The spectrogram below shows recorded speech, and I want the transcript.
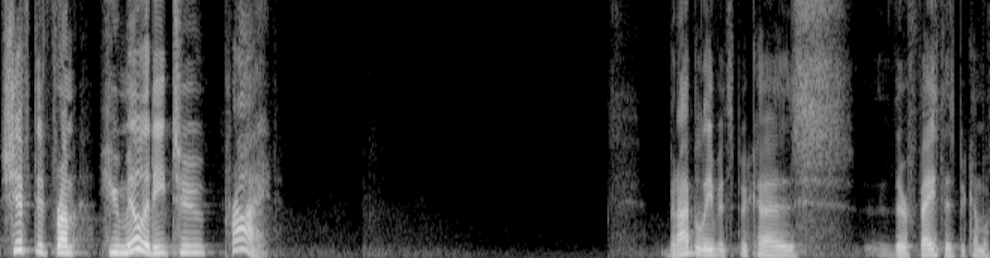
shifted from humility to pride. But I believe it's because their faith has become a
